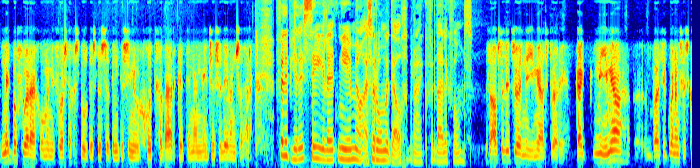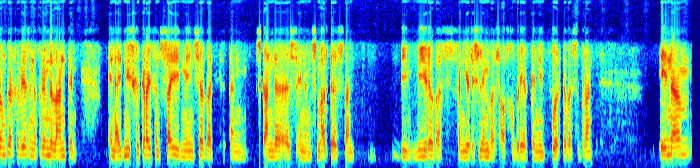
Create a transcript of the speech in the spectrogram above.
net bevoorreg om in die voorste gestoelte te sit om te sien hoe goed gewerk het en in mense se lewens werk. Philip, jy sê jy het Nehemia as 'n rolmodel gebruik. Verduidelik vir ons. Dis absoluut so 'n Nehemia storie. Kyk, Nehemia was die koning se skinker gewees in 'n vreemde land en en hy het nuus gekry van sy mense wat in skande is en in smart is want die mure was van Jerusalem was afgebreek en die poorte was verbrand. En ehm um,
